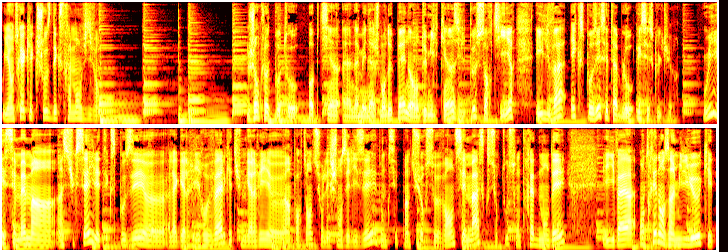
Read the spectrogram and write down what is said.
où il y a en tout cas quelque chose d'extrêmement vivant. Jean-Claude Poteau obtient un aménagement de peine en 2015, il peut sortir et il va exposer ses tableaux et ses sculptures. Oui, et c'est même un, succès. Il est exposé euh, à la galerie Revel, qui est une galerie euh, importante sur les Champs-Élysées. Donc ses peintures se vendent, ses masques surtout sont très demandés. Et il va entrer dans un milieu qui est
